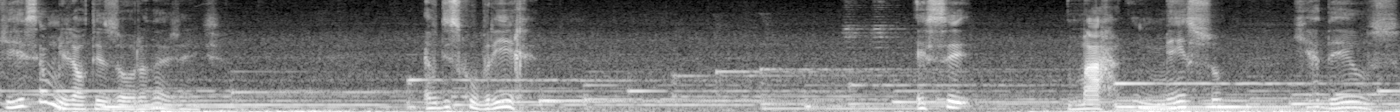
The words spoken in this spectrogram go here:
que esse é o melhor tesouro, né, gente? É o descobrir esse mar imenso que é Deus.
